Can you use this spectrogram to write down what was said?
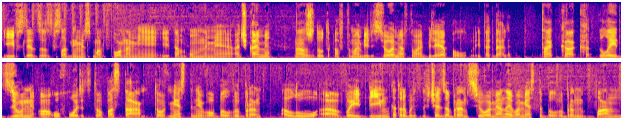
и вслед за складными смартфонами и там умными очками нас ждут автомобили Xiaomi, автомобили Apple и так далее так как Лэй Цзюнь а, уходит с этого поста, то вместо него был выбран Лу а, Вейбин, который будет отвечать за бренд Xiaomi, а на его место был выбран Ван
